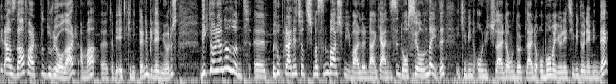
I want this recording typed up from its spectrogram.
biraz daha farklı duruyorlar ama e, tabii etkinliklerini bilemiyoruz. Victoria Nuland e, Ukrayna çatışmasının baş mimarlarından kendisi dosya ondaydı. 2013'lerde 14'lerde Obama yönetimi döneminde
